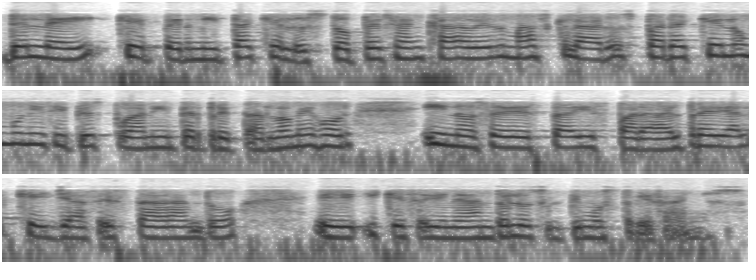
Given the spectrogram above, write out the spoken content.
de ley que permita que los topes sean cada vez más claros para que los municipios puedan interpretarlo mejor y no se dé esta disparada del predial que ya se está dando eh, y que se viene dando en los últimos tres años.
